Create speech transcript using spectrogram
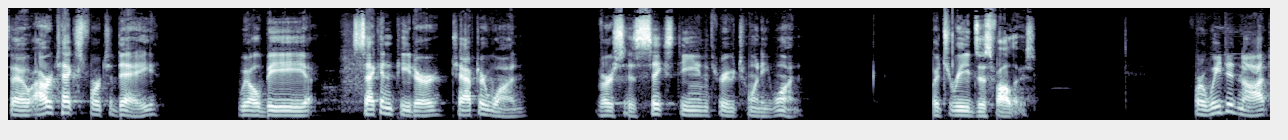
So our text for today will be 2 Peter chapter 1 verses 16 through 21 which reads as follows For we did not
